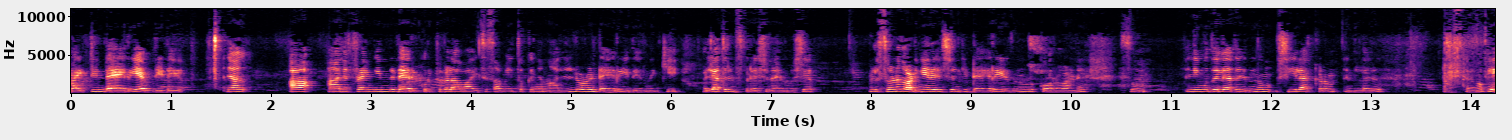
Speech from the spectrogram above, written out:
റൈറ്റിംഗ് ഡയറി എവറി ഡേ ഞാൻ ആ ആന ഫ്രാങ്കിന്റെ ഡയറി കുറിപ്പുകൾ ആ വായിച്ച സമയത്തൊക്കെ ഞാൻ നല്ലോണം ഡയറി ചെയ്തിരുന്നു. എനിക്ക് വല്ലാത്തൊരു ഇൻസ്പിറേഷൻ ആയിരുന്നു. പക്ഷേ പ്ലസ് വൺ തുടങ്ങിയതിന് ശേഷം എനിക്ക് ഡയറി എഴുതുന്നത് കുറവാണ്. സോ ഇനി മുതൽ അത് എന്നും ശീലാക്കണം എന്നുള്ളൊരു ടാസ്ക്കാണ് ഓക്കെ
